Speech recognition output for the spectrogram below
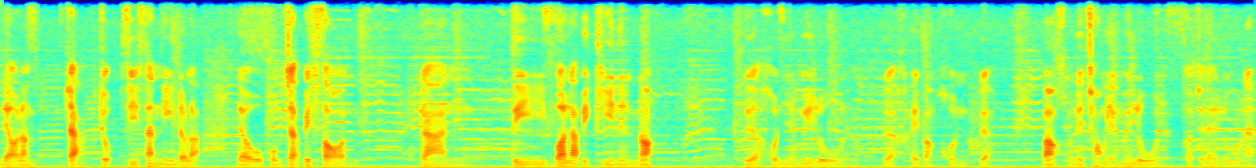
เดี๋ยวหลังจากจบซีซั่นนี้เดี๋ยวละเดี๋ยวผมจะไปสอนการตีบอสลับอีกทีหนึ่งเนาะเผื่อคนยังไม่รู้นะครับเผื่อใครบางคนเผื่อบางคนในช่องยังไม่รู้นะก็จะได้รู้นะ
